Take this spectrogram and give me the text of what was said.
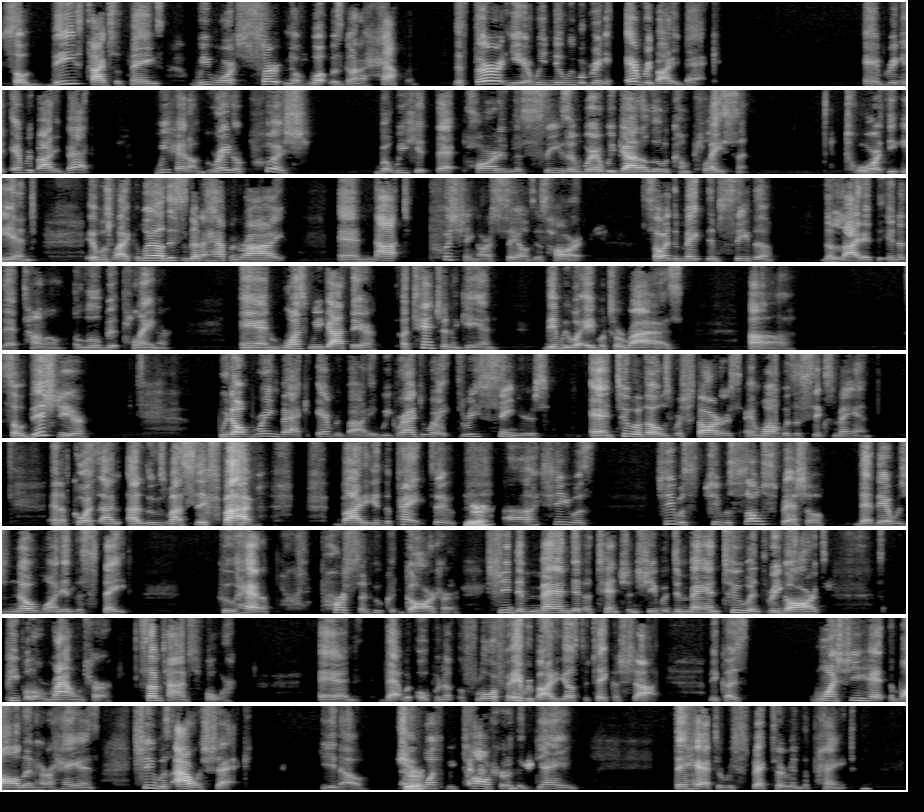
So these types of things, we weren't certain of what was going to happen. The third year, we knew we were bringing everybody back. And bringing everybody back, we had a greater push, but we hit that part in the season where we got a little complacent toward the end, it was like, well, this is going to happen, right? And not pushing ourselves as hard. So I had to make them see the the light at the end of that tunnel a little bit plainer. And once we got their attention again, then we were able to rise. Uh, so this year, we don't bring back everybody. We graduate three seniors, and two of those were starters, and one was a six man and of course I, I lose my six five body in the paint too. Sure. Uh, she was she was she was so special that there was no one in the state who had a person who could guard her. She demanded attention. She would demand two and three guards, people around her, sometimes four. And that would open up the floor for everybody else to take a shot because once she had the ball in her hands, she was our Shaq you know. Uh, sure. And once we taught her the game, they had to respect her in the paint.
